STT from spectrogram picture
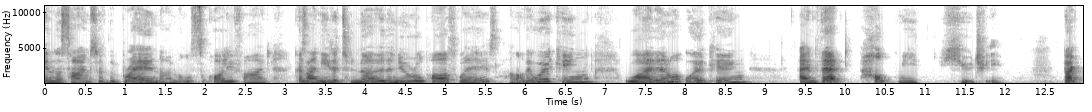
in the science of the brain, I'm also qualified because I needed to know the neural pathways, how they're working, why they're not working, and that helped me hugely. But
